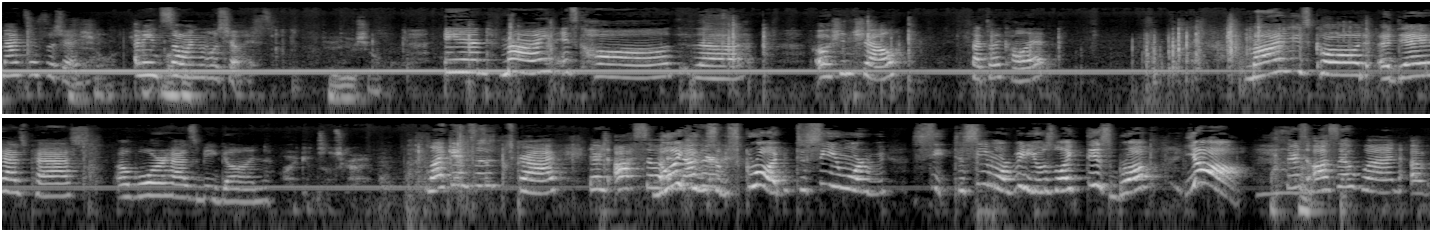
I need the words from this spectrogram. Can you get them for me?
Max will show you. I mean, someone will show his. Here, you show. Ocean Shell. That's what I call it. Mine is called A Day Has Passed, A War Has Begun. Like and subscribe. Like and subscribe. There's also Like another. and subscribe to see more see, to see more videos like this, bro. Yeah. There's also one of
